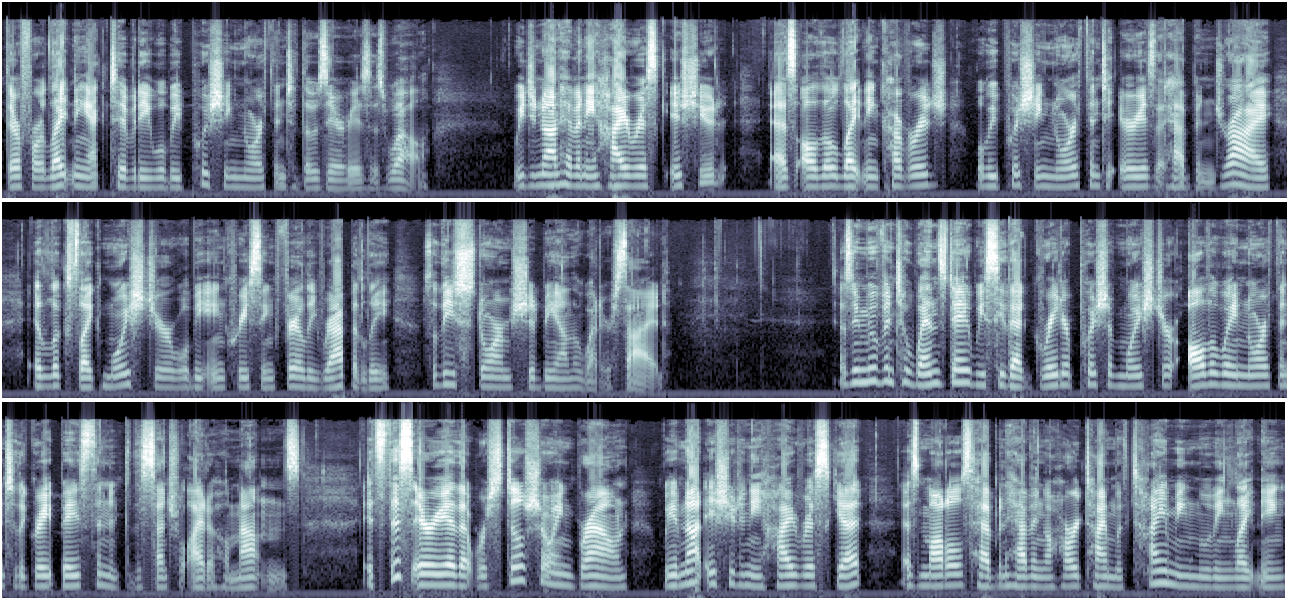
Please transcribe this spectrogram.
Therefore, lightning activity will be pushing north into those areas as well. We do not have any high risk issued, as although lightning coverage will be pushing north into areas that have been dry, it looks like moisture will be increasing fairly rapidly, so these storms should be on the wetter side. As we move into Wednesday, we see that greater push of moisture all the way north into the Great Basin into the central Idaho mountains. It's this area that we're still showing brown. We have not issued any high risk yet, as models have been having a hard time with timing moving lightning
